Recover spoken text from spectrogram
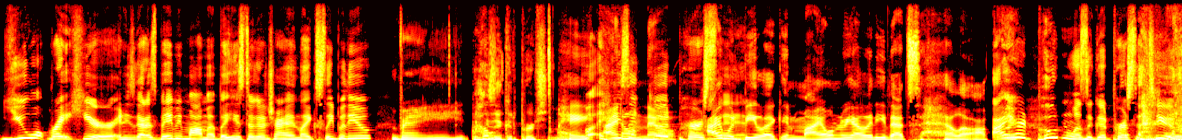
you right here, and he's got his baby mama, but he's still gonna try and like sleep with you. Right. But he's a good person. though. Hey, But I he's a don't know. good person. I would be like in my own reality. That's hella awkward. I heard Putin was a good person too.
